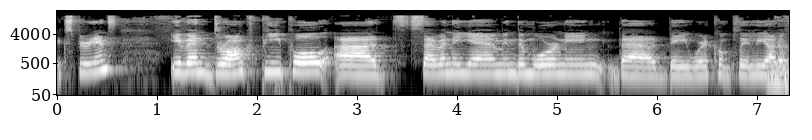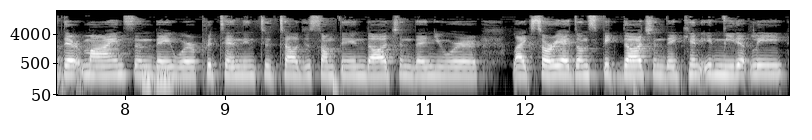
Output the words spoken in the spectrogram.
experience, even drunk people at 7 a.m. in the morning that they were completely out Yeah. of their minds and they were pretending to tell you something in Dutch, and then you were like, Sorry, I don't speak Dutch, and they can immediately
